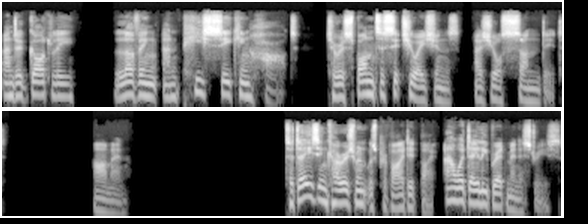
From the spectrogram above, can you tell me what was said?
and a godly, loving, and peace seeking heart to respond to situations as your Son did. Amen. Today's encouragement was provided by Our Daily Bread Ministries.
